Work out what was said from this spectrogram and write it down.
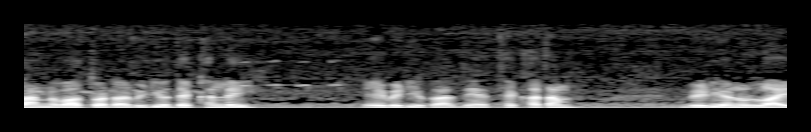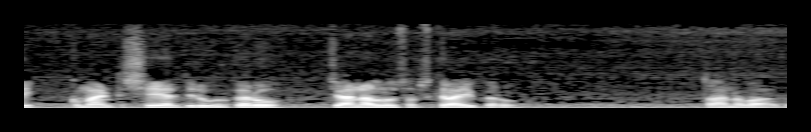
ਧੰਨਵਾਦ ਤੁਹਾਡਾ ਵੀਡੀਓ ਦੇਖਣ ਲਈ। ਇਹ ਵੀਡੀਓ ਕਰਦੇ ਹਾਂ ਇੱਥੇ ਖਤਮ। ਵੀਡੀਓ ਨੂੰ ਲਾਈਕ ਕਮੈਂਟ ਸ਼ੇਅਰ ਜ਼ਰੂਰ ਕਰੋ। ਚੈਨਲ ਨੂੰ ਸਬਸਕ੍ਰਾਈਬ ਕਰੋ। ਧੰਨਵਾਦ।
